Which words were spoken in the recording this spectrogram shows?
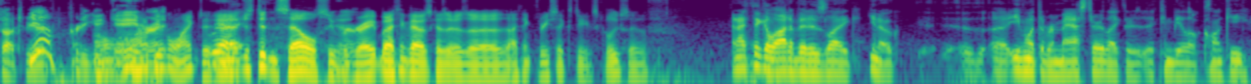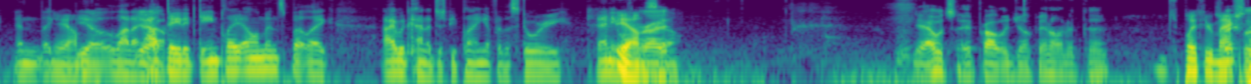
thought to be yeah. a pretty a, good a game, lot of right? people liked it. Yeah, it just didn't sell super Yeah. great, but I think that was because it was a I think 360 exclusive. And I think a lot of it is like you know, uh, even with the remaster, like there's it can be a little clunky and like Yeah. you know a lot of Yeah. outdated gameplay elements. But like, I would kind of just be playing it for the story anyway. Yeah. Right. So. Yeah, I would say probably jump in on it then. Just play through Max Especially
